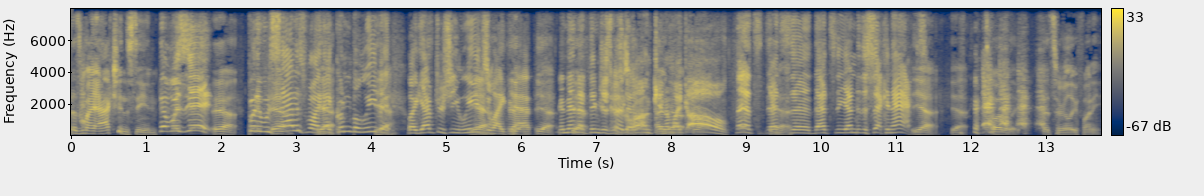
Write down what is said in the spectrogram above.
That's my action scene. That was it. Yeah. But it was Yeah. satisfying. I couldn't believe Yeah. it. Like after she leaves Yeah. like that. Yeah. And then Yeah. that thing just goes clunk and I'm like, Yeah. oh, that's that's Yeah. the that's the end of the second act. Yeah, yeah, totally. That's really funny.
